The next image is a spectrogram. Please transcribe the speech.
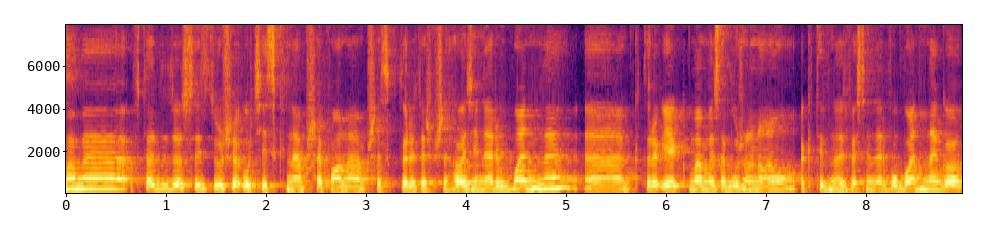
No mamy wtedy dosyć duży ucisk na przeponę, przez który też przechodzi nerw błędny, który jak mamy zaburzoną aktywność właśnie nerwu błędnego,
